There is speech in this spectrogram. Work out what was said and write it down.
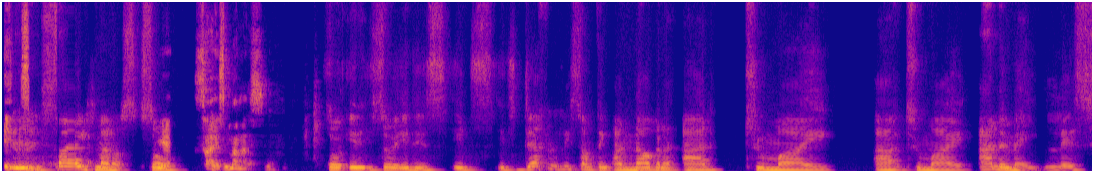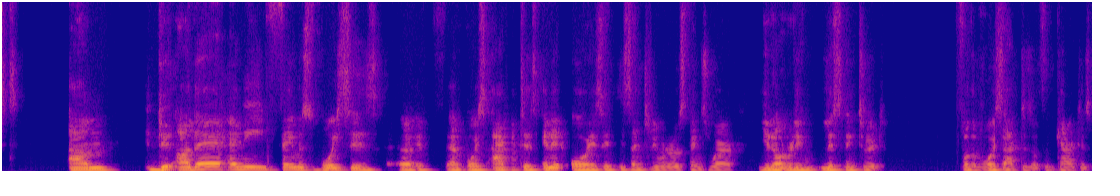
it's Seis Manos. So yeah, Seis Manos so it so it is it's it's definitely something I'm now going to add to my uh, to my anime list. Um, do are there any famous voices, uh, uh, voice actors in it, or is it essentially one of those things where you're not really listening to it for the voice actors or for the characters?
